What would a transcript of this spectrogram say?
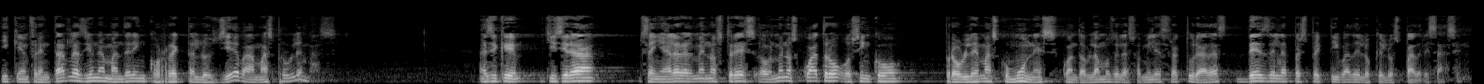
y que enfrentarlas de una manera incorrecta los lleva a más problemas. Así que quisiera señalar al menos tres o al menos cuatro o cinco problemas comunes cuando hablamos de las familias fracturadas desde la perspectiva de lo que los padres hacen.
